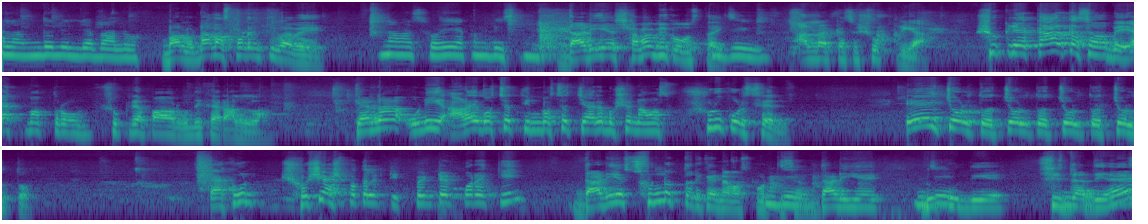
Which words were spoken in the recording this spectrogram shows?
আলহামদুলিল্লাহ ভালো। ভালো। নামাজ পড়েন কীভাবে? নামাজ পড়ে এখন বিছনা দাঁড়িয়ে স্বাভাবিক অবস্থায়? জি। আল্লাহর কাছে শুক্রিয়া। শুক্রিয়া কার কাছে হবে? একমাত্র শুক্রিয়া পাওয়ার অধিকার আল্লাহ। কেন উনি আড়াই বছর তিন বছর চেয়ারে বসে নামাজ শুরু করছেন। এই চলতো চলতো চলতো চলতো। এখন শশী হাসপাতালে ট্রিটমেন্টের পরে কি? দাঁড়িয়ে সুন্নত তরিকায় নামাজ পড়তেছেন। দাঁড়িয়ে রুকু দিয়ে সিজদা দিয়ে হ্যাঁ?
